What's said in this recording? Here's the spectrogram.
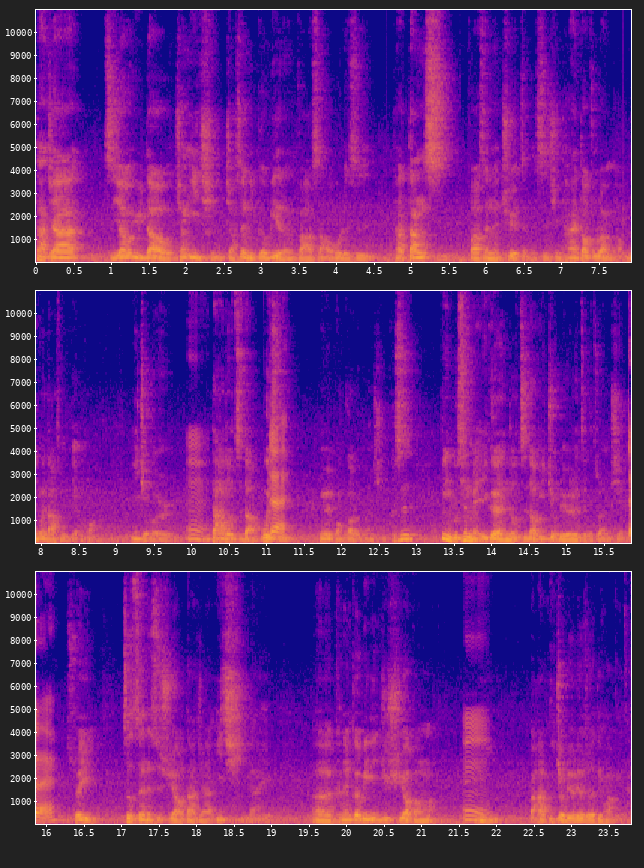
大家只要遇到像疫情，假设你隔壁的人发烧，或者是他当时发生了确诊的事情，他还到处乱跑，你会打什么电话？一九二二，嗯，大家都知道为什么？因为广告的关系。可是并不是每一个人都知道一九六六这个专线，对，所以这真的是需要大家一起来。呃，可能隔壁邻居需要帮忙，嗯，把一九六六这个电话给他，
